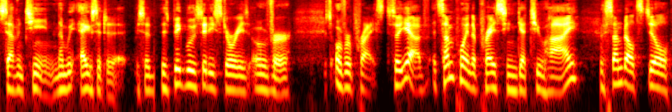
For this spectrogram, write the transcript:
2017. And then we exited it. We said, this big blue city story is over. It's overpriced. So, yeah, at some point the price can get too high. The Sunbelt's still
